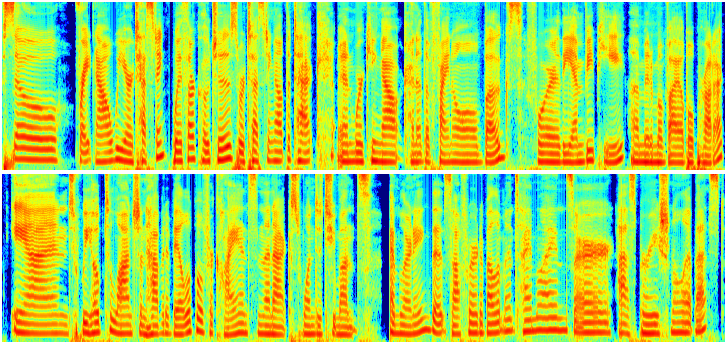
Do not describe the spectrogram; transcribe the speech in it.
So, Right now, we are testing with our coaches. We're testing out the tech and working out kind of the final bugs for the MVP, a minimum viable product. And we hope to launch and have it available for clients in the next one to two months. I'm learning that software development timelines are aspirational at best.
